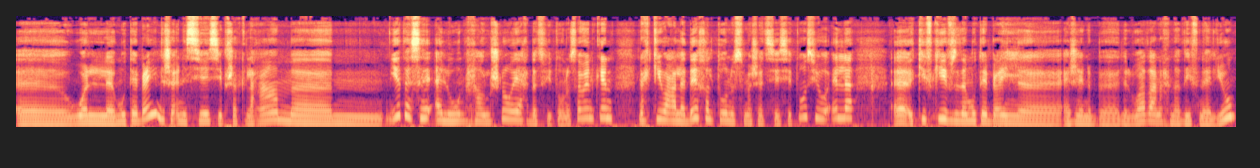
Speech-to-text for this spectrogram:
آه، والمتابعين للشان السياسي بشكل عام يتساءلون حول شنو يحدث في تونس. سواء كان نحكيو على داخل تونس مشهد سياسي تونسي وإلا آه، كيف كيف زاد متابعين آه، أجانب للوضع. نحن ضيفنا اليوم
